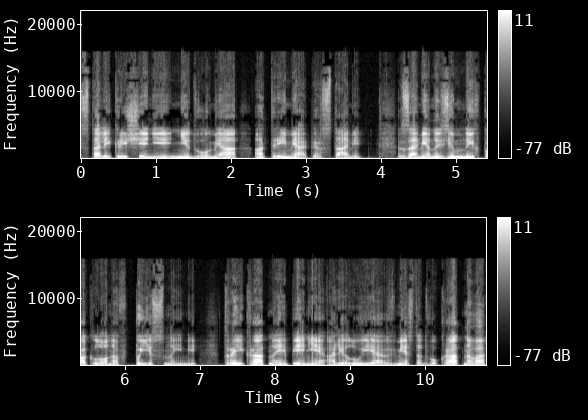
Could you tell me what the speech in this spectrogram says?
стали крещение не двумя, а тремя перстами, замена земных поклонов поясными, троекратное пение «Аллилуйя» вместо двукратного,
